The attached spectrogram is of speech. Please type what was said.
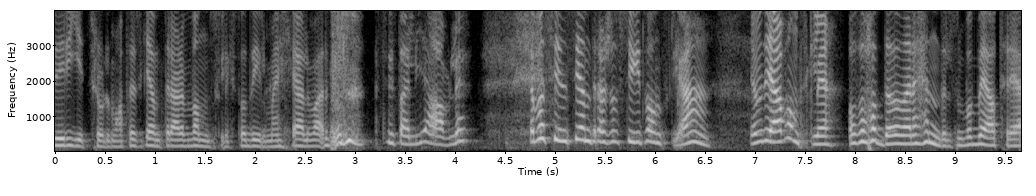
dritproblematisk. Jenter er det vanskeligste å deale med i hele verden. Jeg syns det er jævlig. Jeg bare syns jenter er så sykt vanskelige. Ja, men de er vanskelige. Og så hadde jeg den der hendelsen på BA3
